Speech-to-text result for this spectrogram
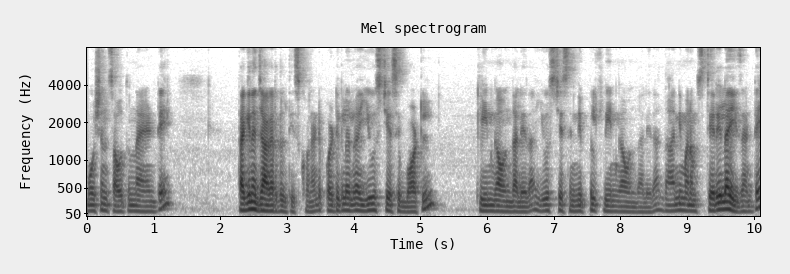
మోషన్స్ అవుతున్నాయంటే తగిన జాగ్రత్తలు తీసుకోవాలి. అంటే పర్టికులర్గా యూస్ చేసే బాటిల్ క్లీన్గా ఉందా లేదా యూస్ చేసే నిప్పులు క్లీన్గా ఉందా లేదా దాన్ని మనం స్టెరిలైజ్ అంటే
